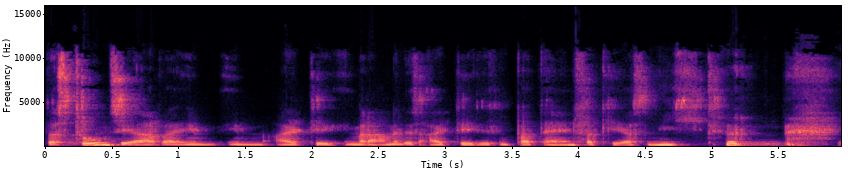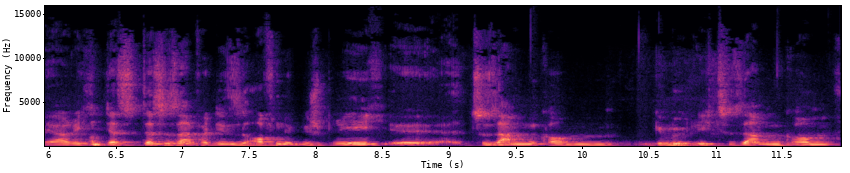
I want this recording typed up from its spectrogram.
Das tun sie aber im, im, im Rahmen des alltäglichen Parteienverkehrs nicht. Mhm. Ja, richtig. Das, das ist einfach dieses offene Gespräch, äh, zusammenkommen, gemütlich zusammenkommen,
